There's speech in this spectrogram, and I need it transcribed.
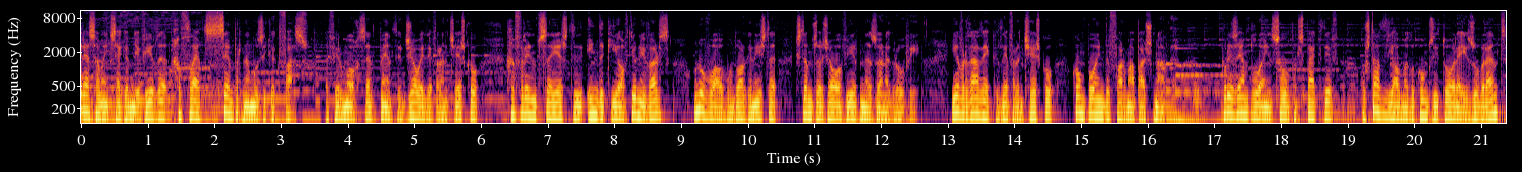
Direção em que segue a minha vida reflete-se sempre na música que faço, afirmou recentemente Joey De Francesco, referindo-se a este In the Key of the Universe, o novo álbum do organista que estamos hoje a ouvir na Zona Groovy. E a verdade é que De Francesco compõe de forma apaixonada. Por exemplo, em Soul Perspective, o estado de alma do compositor é exuberante,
